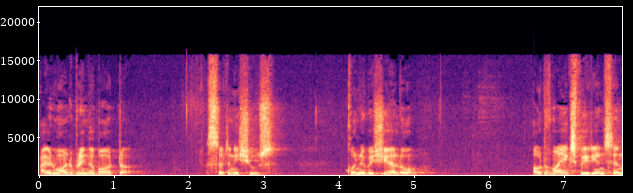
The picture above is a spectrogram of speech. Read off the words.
I would want to bring about uh, certain issues. కొన్ని విషయాలు out of my experience in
